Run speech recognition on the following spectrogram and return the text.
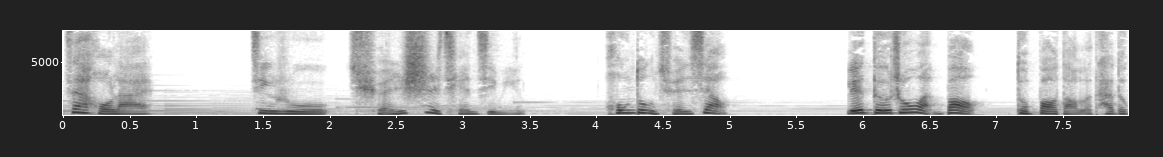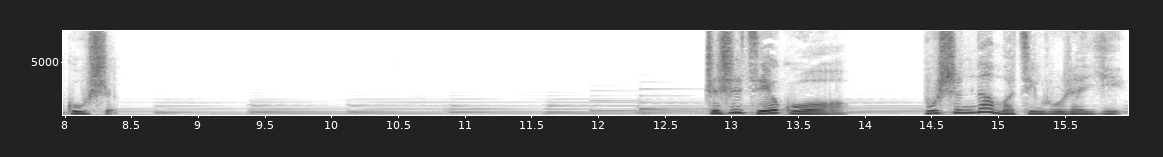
再后来，进入全市前几名，轰动全校，连德州晚报都报道了他的故事。只是结果，不是那么尽如人意。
